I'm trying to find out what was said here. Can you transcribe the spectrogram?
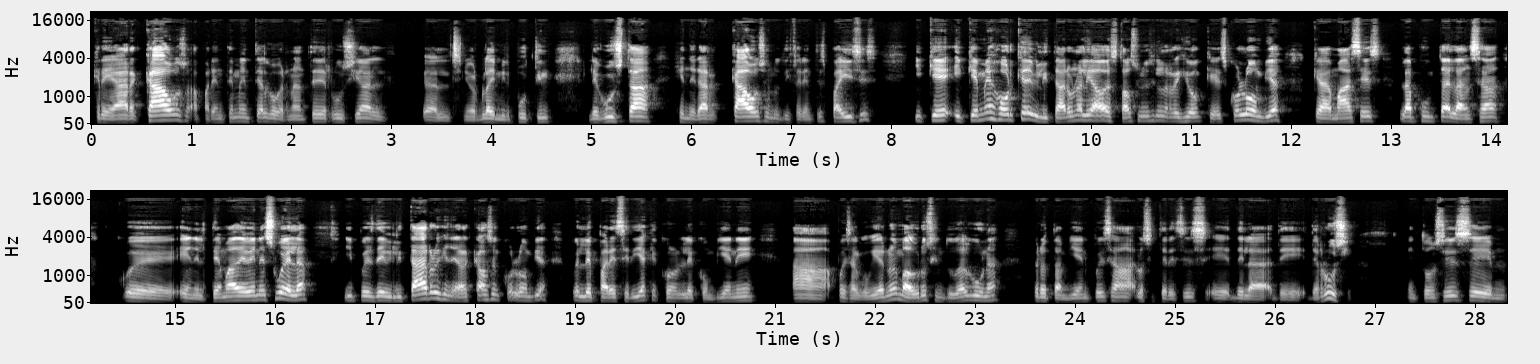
crear caos. Aparentemente al gobernante de Rusia, al señor Vladimir Putin, le gusta generar caos en los diferentes países y qué, y qué mejor que debilitar a un aliado de Estados Unidos en la región, que es Colombia, que además es la punta de lanza eh, en el tema de Venezuela, y pues debilitarlo y generar caos en Colombia, pues le parecería que le conviene a, pues al gobierno de Maduro sin duda alguna, pero también pues a los intereses eh, de, la, de, Rusia. Entonces, em,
